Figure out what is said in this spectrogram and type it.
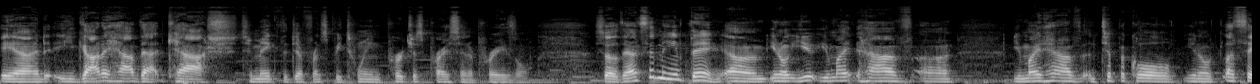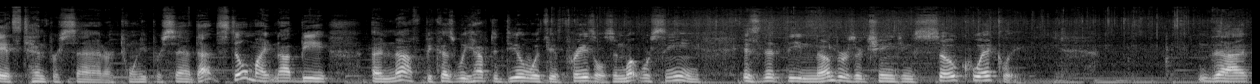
and you got to have that cash to make the difference between purchase price and appraisal. So that's the main thing. Um, you know, you you might have uh, you might have a typical, you know, let's say it's 10% or 20%. That still might not be enough because we have to deal with the appraisals. And what we're seeing is that the numbers are changing so quickly that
